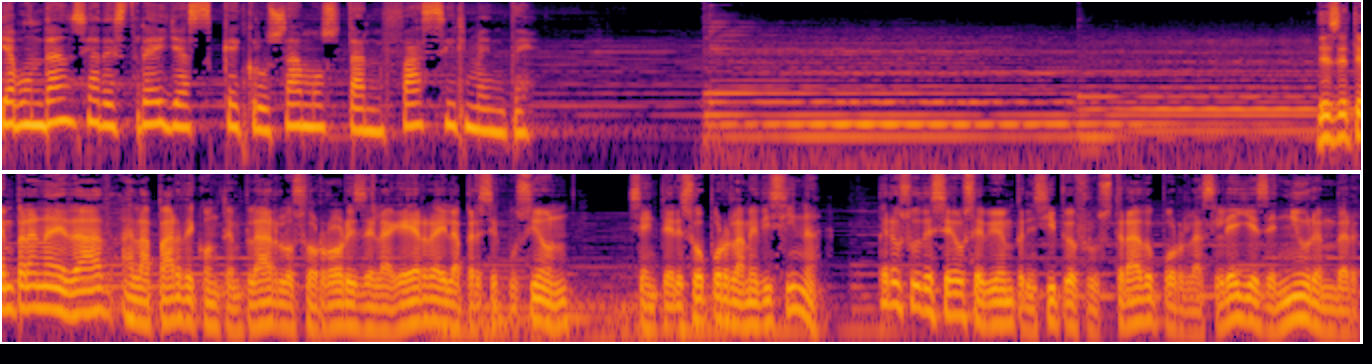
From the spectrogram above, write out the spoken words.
y abundancia de estrellas que cruzamos tan fácilmente. Desde temprana edad, a la par de contemplar los horrores de la guerra y la persecución, se interesó por la medicina, pero su deseo se vio en principio frustrado por las leyes de Nuremberg.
